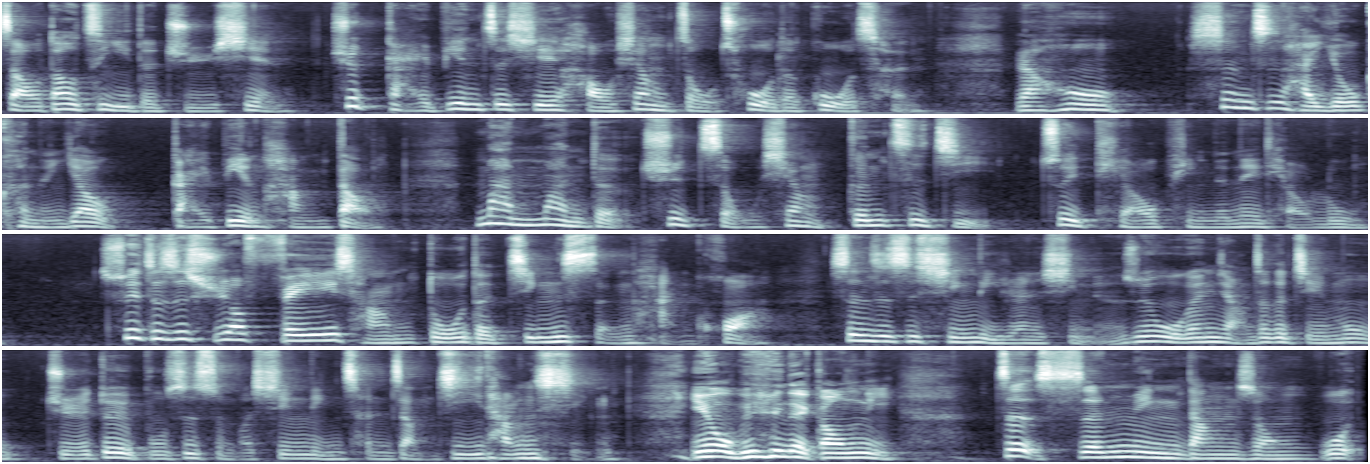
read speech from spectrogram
找到自己的局限，去改变这些好像走错的过程，然后甚至还有可能要改变航道，慢慢的去走向跟自己最调频的那条路。所以这是需要非常多的精神喊话，甚至是心理韧性的。所以我跟你讲，这个节目绝对不是什么心灵成长鸡汤型，因为我必须得告诉你，这生命当中，我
